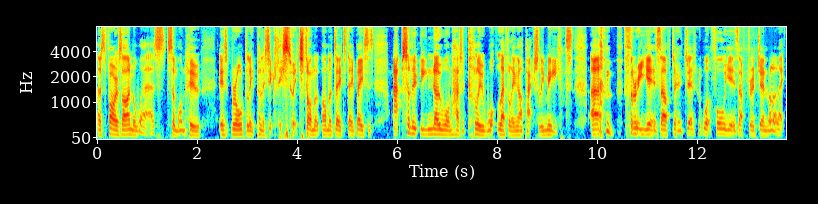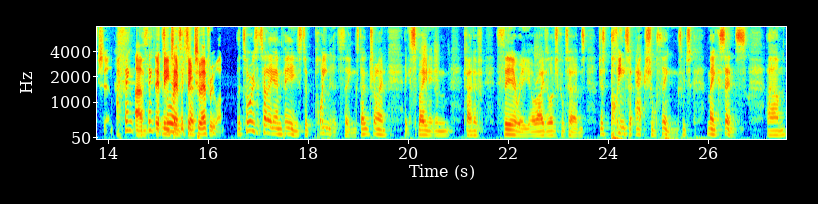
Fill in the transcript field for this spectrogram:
as far as I'm aware, someone who is broadly politically switched on a, on a day to day basis, absolutely no one has a clue what levelling up actually means. Um, three years after a gen- what four years after a general election, I think, um, I think it means everything to everyone. The Tories are telling MPs to point at things. Don't try and explain it in kind of theory or ideological terms. Just point at actual things, which makes sense. Um,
